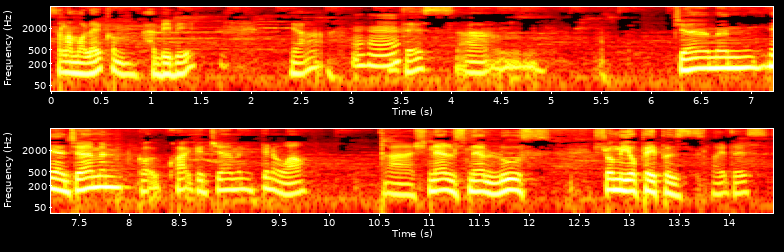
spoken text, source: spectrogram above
Salaam alaikum, habibi. Yeah. hmm. This. Um, German. Yeah, German. Got quite good German. Been a while. Uh, schnell, schnell, los. Show me your papers like this.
